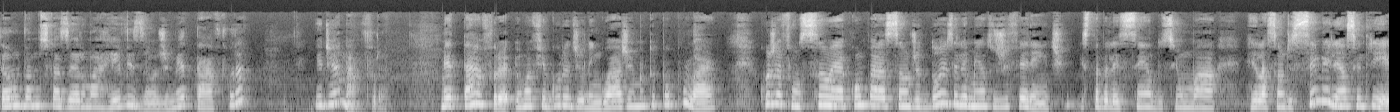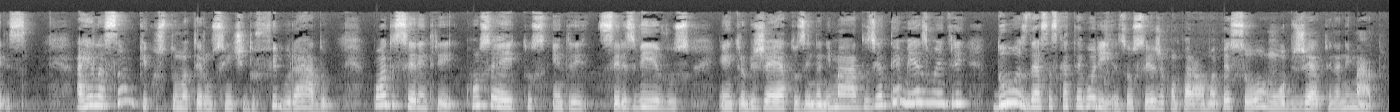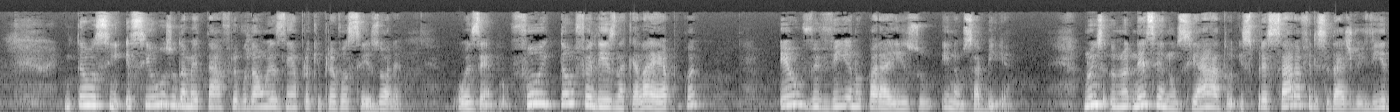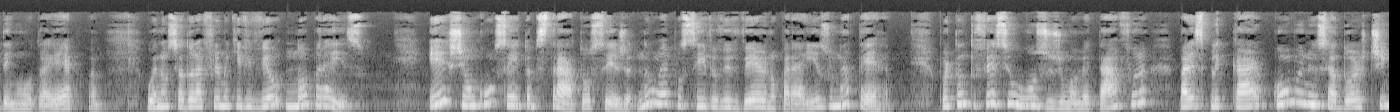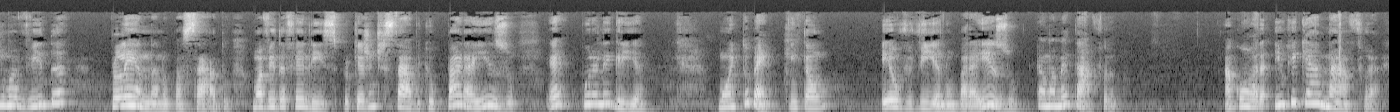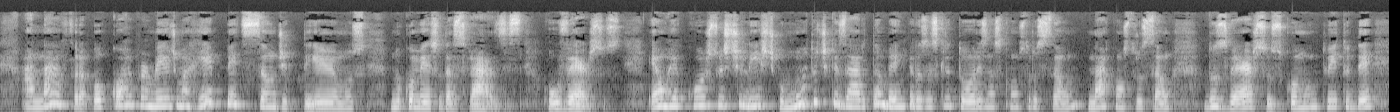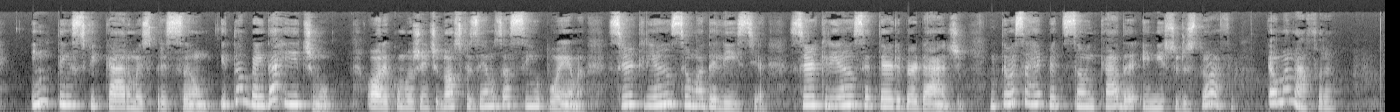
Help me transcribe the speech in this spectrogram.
então vamos fazer uma revisão de metáfora e de anáfora. Metáfora é uma figura de linguagem muito popular, cuja função é a comparação de dois elementos diferentes, estabelecendo-se uma relação de semelhança entre eles. A relação que costuma ter um sentido figurado pode ser entre conceitos, entre seres vivos, entre objetos inanimados e até mesmo entre duas dessas categorias, ou seja, comparar uma pessoa a um objeto inanimado. Então, assim, esse uso da metáfora, eu vou dar um exemplo aqui para vocês. Olha, o exemplo: Fui tão feliz naquela época, eu vivia no paraíso e não sabia. Nesse enunciado, expressar a felicidade vivida em outra época, o enunciador afirma que viveu no paraíso. Este é um conceito abstrato, ou seja, não é possível viver no paraíso na Terra. Portanto, fez-se o uso de uma metáfora para explicar como o enunciador tinha uma vida plena no passado, uma vida feliz, porque a gente sabe que o paraíso é por alegria. Muito bem, então eu vivia num paraíso é uma metáfora. Agora, e o que é anáfora? Anáfora ocorre por meio de uma repetição de termos no começo das frases ou versos. É um recurso estilístico muito utilizado também pelos escritores nas construção, na construção dos versos, como intuito de intensificar uma expressão e também dar ritmo. Olha como a gente nós fizemos assim o poema. Ser criança é uma delícia. Ser criança é ter liberdade. Então essa repetição em cada início de estrofe é uma anáfora.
